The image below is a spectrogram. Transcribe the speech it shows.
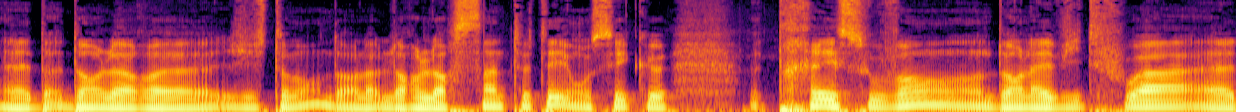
euh, dans leur euh, justement dans leur, leur, sainteté. On sait que très souvent dans la vie de foi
